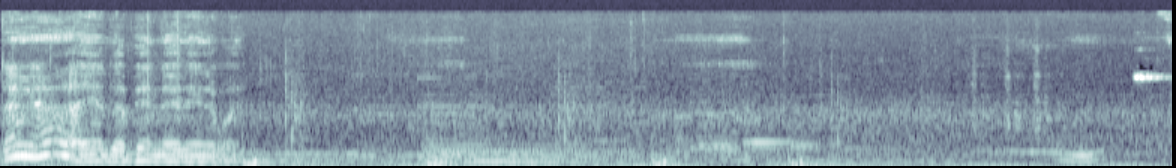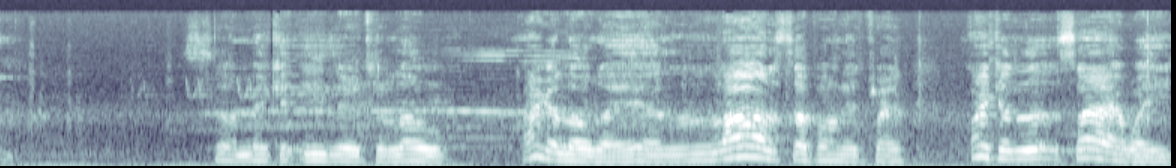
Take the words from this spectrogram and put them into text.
Dang, how did I end up in that anyway? So make it easier to load. I can load a, a lot of stuff on this trailer. I can look sideways.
